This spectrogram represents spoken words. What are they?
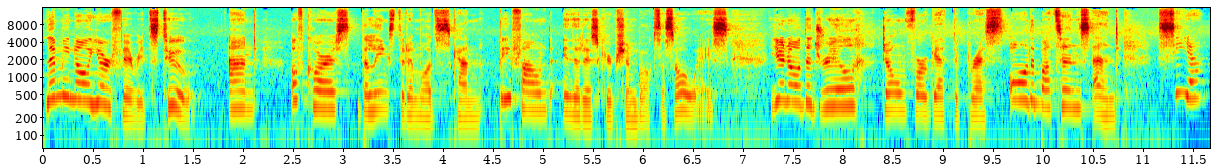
Let me know your favorites too. And of course, the links to the mods can be found in the description box as always. You know the drill, don't forget to press all the buttons and see ya!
